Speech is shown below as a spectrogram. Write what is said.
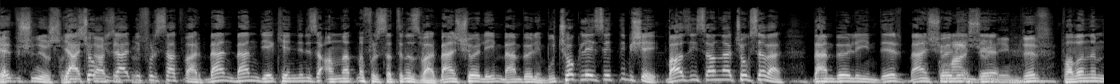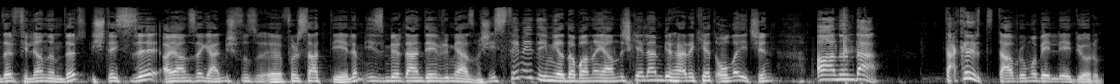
diye düşünüyorsun. Ya çok güzel bir fırsat var. Ben ben diye kendinizi anlatma fırsatınız var. Ben şöyleyim, ben böyleyim. Bu çok lezzetli bir şey. Bazı insanlar çok sever. Ben böyleyimdir, ben şöyleyimdir, şöyleyimdir. falanımdır, filanımdır. İşte size ayağınıza gelmiş e, fırsat diyelim. İzmir'den devrim yazmış. İstemediğim ya da bana yanlış gelen bir hareket olay için anında takırt tavrımı belli ediyorum.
